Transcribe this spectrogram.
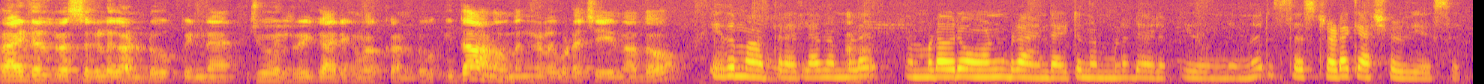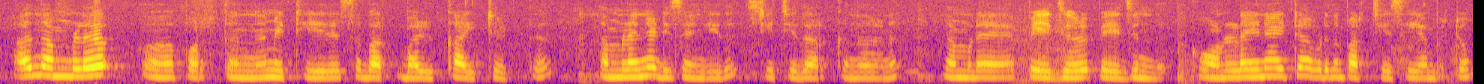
ബ്രൈഡൽ ഡ്രസ്സുകൾ കണ്ടു പിന്നെ ജുവലറി കാര്യങ്ങളൊക്കെ കണ്ടു. ഇതാണോ നിങ്ങൾ ഇവിടെ ചെയ്യുന്നതോ ഇത് മാത്രമല്ല നമ്മൾ നമ്മുടെ ഒരു ഓൺ ബ്രാൻഡായിട്ട് നമ്മൾ ഡെവലപ്പ് ചെയ്തുകൊണ്ടിരുന്ന ഒരു സിസ്റ്ററുടെ കാഷ്വൽ വിയേഴ്സ് അത് നമ്മൾ പുറത്തുനിന്ന് മെറ്റീരിയൽസ് ബൾക്കായിട്ട് എടുത്ത് നമ്മൾ തന്നെ ഡിസൈൻ ചെയ്ത് സ്റ്റിച്ച് ചെയ്ത് ഇറക്കുന്നതാണ് നമ്മുടെ പേജ് പേജ് ഉണ്ട്. ഓൺലൈനായിട്ട് അവിടുന്ന് പർച്ചേസ് ചെയ്യാൻ പറ്റും.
